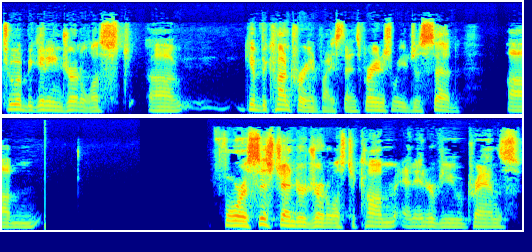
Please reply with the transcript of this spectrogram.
to a beginning journalist uh, give the contrary advice then. It's very interesting what you just said. Um, for a cisgender journalist to come and interview trans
